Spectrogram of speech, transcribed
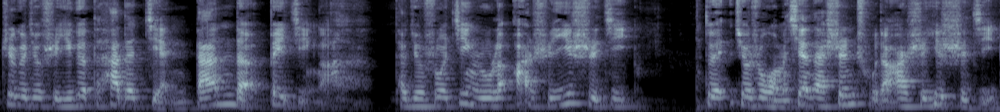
这个就是一个它的简单的背景啊，他就说进入了二十一世纪，对，就是我们现在身处的二十一世纪。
